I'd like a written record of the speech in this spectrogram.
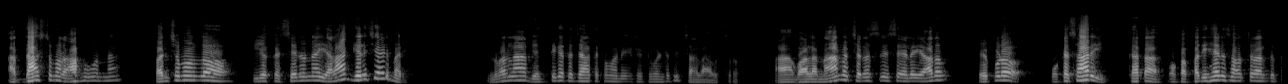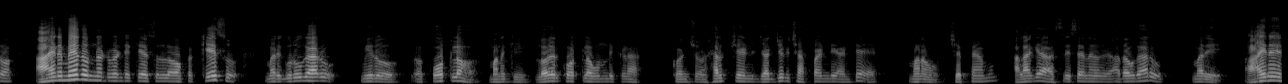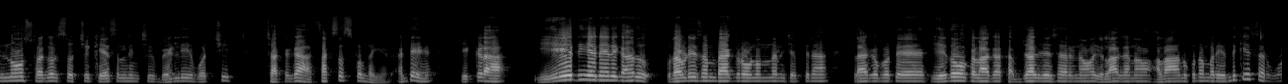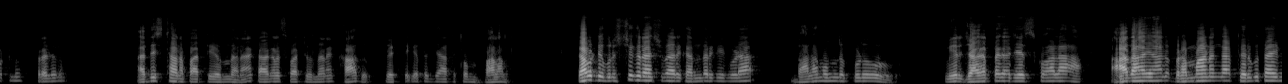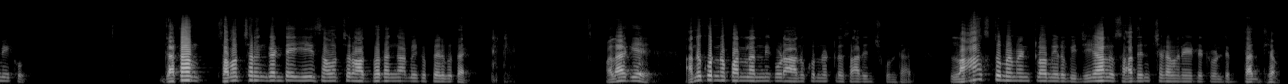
అర్ధాష్టమ రాహు ఉన్న పంచమంలో ఈ యొక్క శని ఎలా గెలిచాడు మరి? అందువల్ల వ్యక్తిగత జాతకం అనేటటువంటిది చాలా అవసరం. వాళ్ళ నాన్న చిన్నశ్రీశైల యాదవ్ ఎప్పుడో ఒకసారి గత ఒక పదిహేను సంవత్సరాల క్రితం ఆయన మీద ఉన్నటువంటి కేసుల్లో ఒక కేసు మరి గురుగారు మీరు కోర్టులో మనకి లోయర్ కోర్టులో ఉంది ఇక్కడ కొంచెం హెల్ప్ చేయండి జడ్జికి చెప్పండి అంటే మనం చెప్పాము. అలాగే ఆ శ్రీశైలం యాదవ్ గారు మరి ఆయన ఎన్నో స్ట్రగుల్స్ వచ్చి కేసుల నుంచి వెళ్ళి వచ్చి చక్కగా సక్సెస్ఫుల్ అయ్యాడు. అంటే ఇక్కడ ఏది అనేది కాదు. రౌడీజం బ్యాక్గ్రౌండ్ ఉందని చెప్పినా లేకపోతే ఏదో ఒకలాగా కబ్జాలు చేశారనో ఇలాగనో అలా అనుకున్నా మరి ఎందుకేసారు ఓట్లు ప్రజలు? అధిష్టాన పార్టీ ఉందనా కాంగ్రెస్ పార్టీ ఉందనా కాదు. వ్యక్తిగత జాతకం బలం. కాబట్టి వృశ్చిక రాశి వారికి అందరికీ కూడా బలం ఉన్నప్పుడు మీరు జాగ్రత్తగా చేసుకోవాలా? ఆదాయాలు బ్రహ్మాండంగా పెరుగుతాయి మీకు. గత సంవత్సరం కంటే ఈ సంవత్సరం అద్భుతంగా మీకు పెరుగుతాయి. అలాగే అనుకున్న పనులన్నీ కూడా అనుకున్నట్లు సాధించుకుంటారు. లాస్ట్ మూమెంట్లో మీరు విజయాలు సాధించడం అనేటటువంటి తథ్యం.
